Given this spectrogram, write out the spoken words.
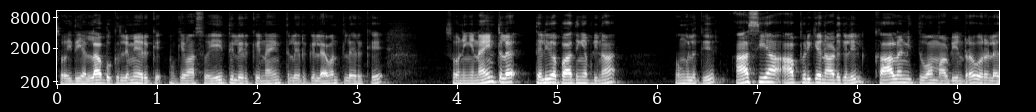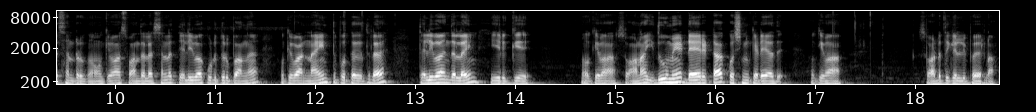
ஸோ இது எல்லா புக்குலையுமே இருக்குது ஓகேவா? ஸோ எயித்தில் இருக்குது நைன்த்தில் இருக்குது லெவன்த்தில் இருக்குது ஸோ நீங்கள் நைன்த்தில் தெளிவாக பார்த்தீங்க அப்படின்னா உங்களுக்கு ஆசியா ஆப்பிரிக்க நாடுகளில் காலனித்துவம் அப்படின்ற ஒரு லெசன் இருக்கும். ஓகேவா? ஸோ அந்த லெசனில் தெளிவாக கொடுத்துருப்பாங்க. ஓகேவா? நைன்த் புத்தகத்தில் தெளிவாக இந்த லைன் இருக்குது ஓகேவா? ஸோ ஆனால் இதுவுமே டைரெக்டாக கொஷின் கிடையாது. ஓகேவா? ஸோ அடுத்த கேள்வி போயிடலாம்.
